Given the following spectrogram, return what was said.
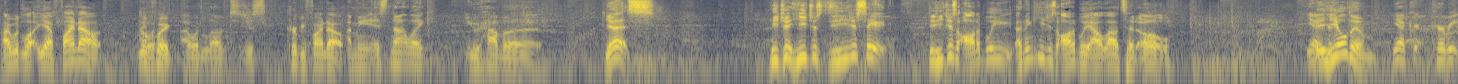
I would, lo- yeah, find out I real would- quick. I would love to just. Kirby, find out. I mean, it's not like you have a. Yes. He just he just did he just say did he just audibly I think he just audibly out loud said oh. Yeah, it Kir- healed him. Yeah, Kir- Kirby.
